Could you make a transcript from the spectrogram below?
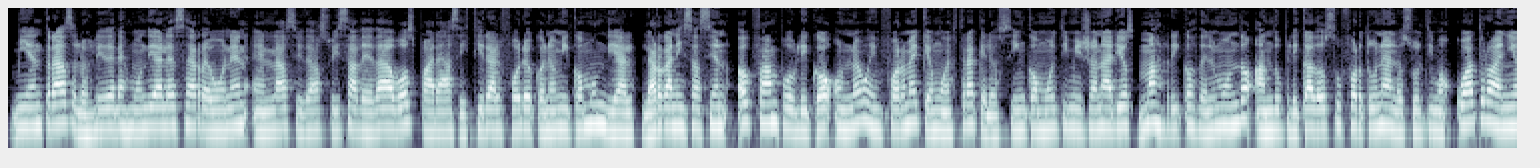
Mientras, los líderes mundiales se reúnen en la ciudad suiza de Davos para asistir al Foro Económico Mundial, la organización Oxfam publicó un nuevo informe que muestra que los cinco multimillonarios más ricos del mundo han duplicado su fortuna en los últimos cuatro años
